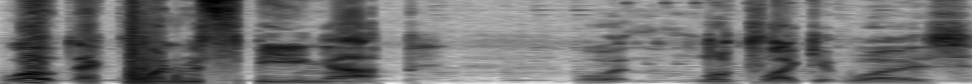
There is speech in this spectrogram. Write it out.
Whoa, that one was speeding up. Well, it looked like it was.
